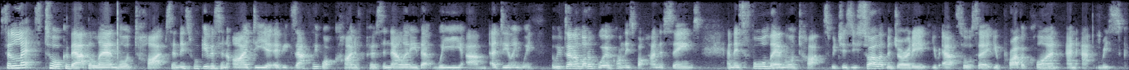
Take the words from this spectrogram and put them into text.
So let's talk about the landlord types, and this will give us an idea of exactly what kind of personality that we um, are dealing with. We've done a lot of work on this behind the scenes, and there's four landlord types, which is your silent majority, your outsourcer, your private client, and at risk.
